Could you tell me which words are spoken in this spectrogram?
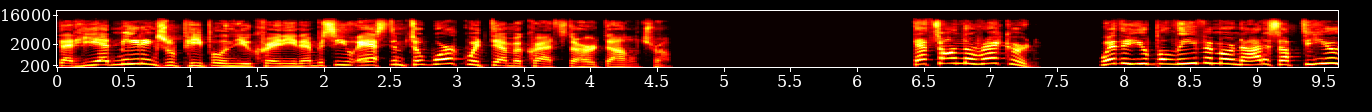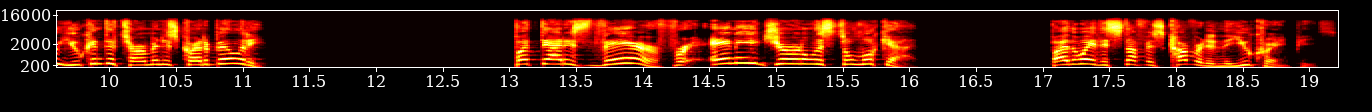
that he had meetings with people in the Ukrainian embassy who asked him to work with Democrats to hurt Donald Trump. That's on the record. Whether you believe him or not is up to you. You can determine his credibility. But that is there for any journalist to look at. By the way, this stuff is covered in the Ukraine piece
